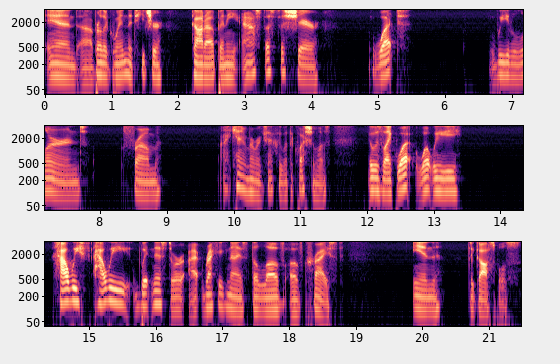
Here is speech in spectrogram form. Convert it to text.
and uh, Brother Gwyn, the teacher, got up and he asked us to share what we learned from. I can't remember exactly what the question was. It was like what what we how we how we witnessed or uh, recognized the love of Christ in the Gospels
